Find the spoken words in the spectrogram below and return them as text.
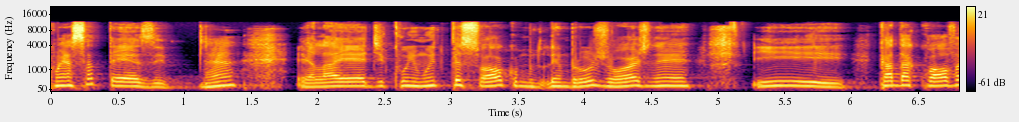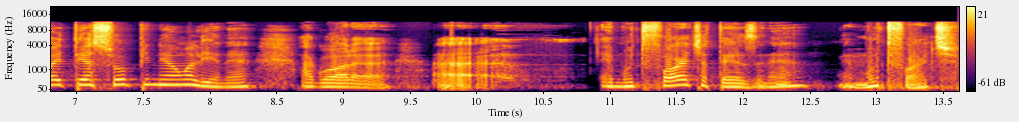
com essa tese. Né? Ela é de cunho muito pessoal, como lembrou o Jorge, né? e cada qual vai ter a sua opinião ali. Né? Agora, a, é muito forte a tese, né? é muito forte.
